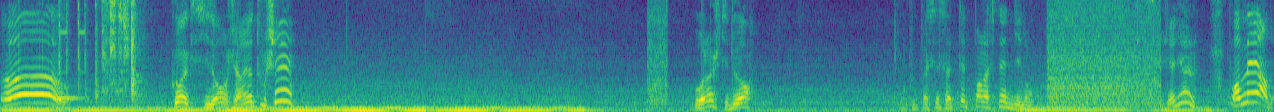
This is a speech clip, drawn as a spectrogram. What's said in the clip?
Oh Quoi, accident J'ai rien touché Voilà, j'étais dehors peut passer sa tête par la fenêtre, dis donc. C'est génial. Oh merde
